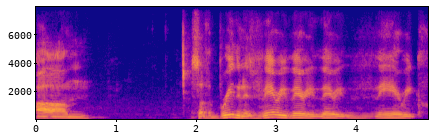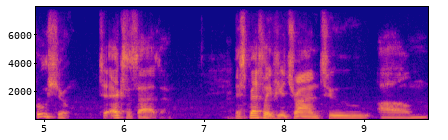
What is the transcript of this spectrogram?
um, so the breathing is very, very, very, very crucial to exercising, especially if you're trying to um,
